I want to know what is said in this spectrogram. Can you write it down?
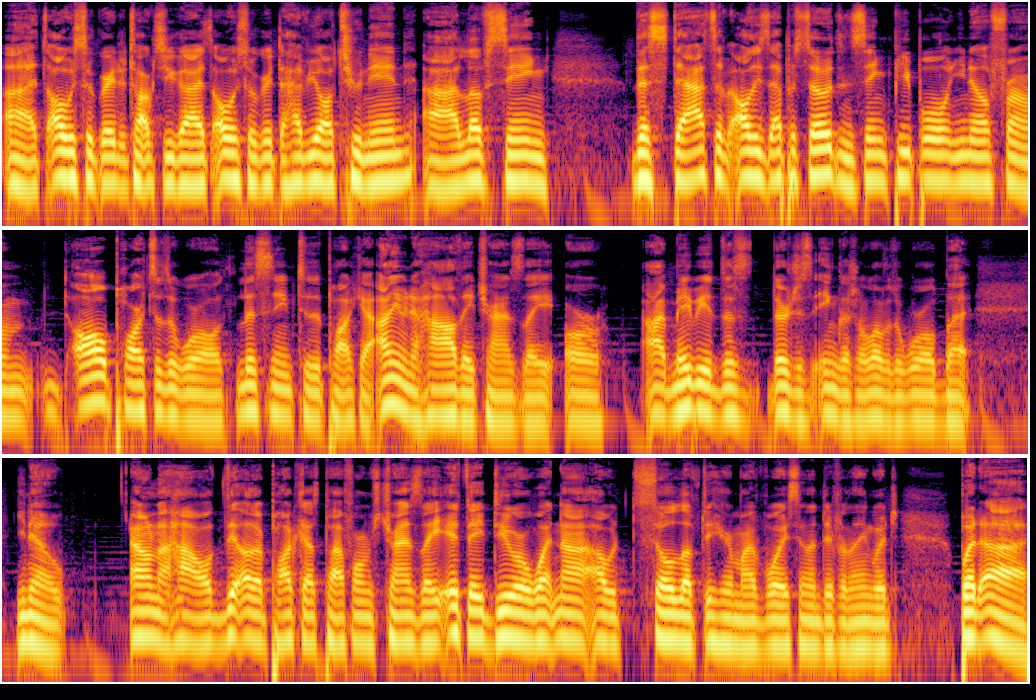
Uh, it's always so great to talk to you guys. Always so great to have you all tune in. Uh, I love seeing the stats of all these episodes and seeing people, you know, from all parts of the world listening to the podcast. I don't even know how they translate, or uh, maybe just, they're just English all over the world. But you know, I don't know how the other podcast platforms translate. If they do or whatnot, I would so love to hear my voice in a different language. But uh,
